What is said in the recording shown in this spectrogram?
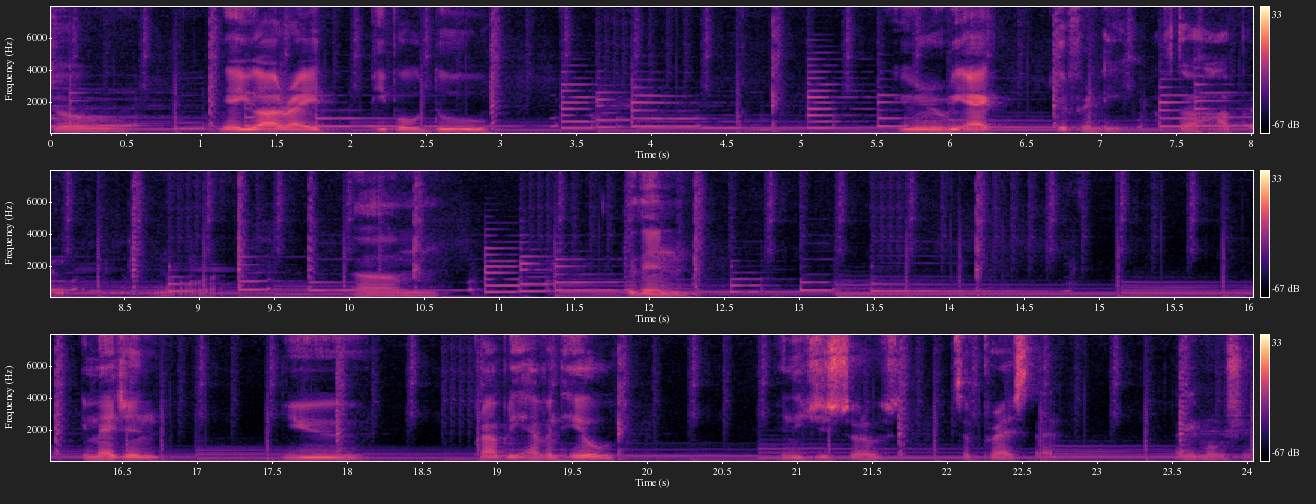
So yeah, you are right. People do you react differently after a heartbreak, you know. Or, um, but then imagine you probably haven't healed, and you just sort of suppress that that emotion.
